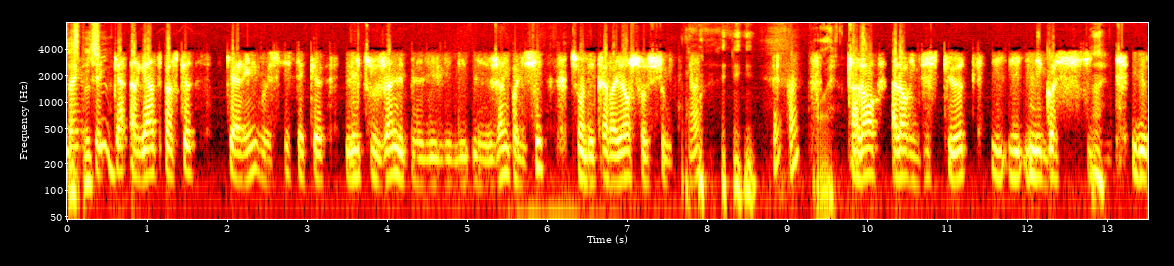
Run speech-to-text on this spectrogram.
Ça Ben, se peut-tu? Regarde, c'est parce que ce qui arrive aussi, c'est que les plus jeunes, les, les- les- jeunes policiers sont des travailleurs sociaux. Hein? Hein? Ouais. Alors, alors ils discutent, ils, ils- ils négocient. Ouais. Ils-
